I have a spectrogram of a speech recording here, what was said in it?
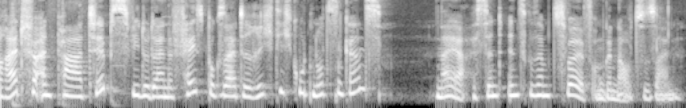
Bereit für ein paar Tipps, wie du deine Facebook-Seite richtig gut nutzen kannst? Naja, es sind insgesamt zwölf, um genau zu sein.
